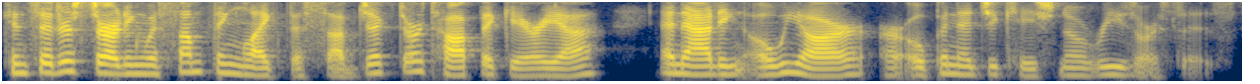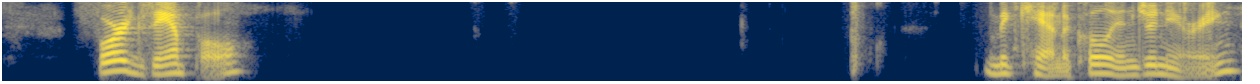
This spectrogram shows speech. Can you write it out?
Consider starting with something like the subject or topic area and adding OER or Open Educational Resources. For example, mechanical engineering,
